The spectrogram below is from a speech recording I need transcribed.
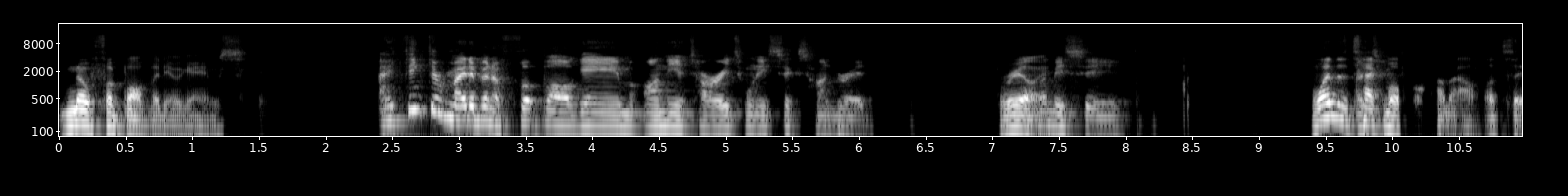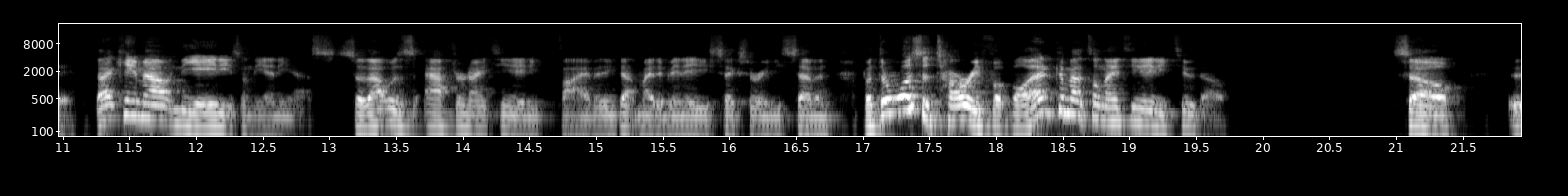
no football video games. I think there might have been a football game on the Atari 2600. Really? Let me see. When did Tecmo come out? Let's see. That came out in the 80s on the NES. So that was after 1985. I think that might have been 86 or 87. But there was Atari football. That didn't come out until 1982, though. So, uh,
